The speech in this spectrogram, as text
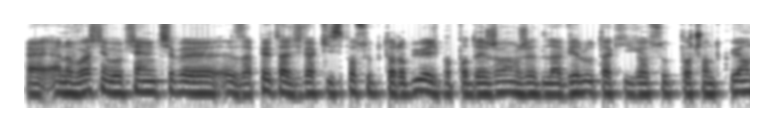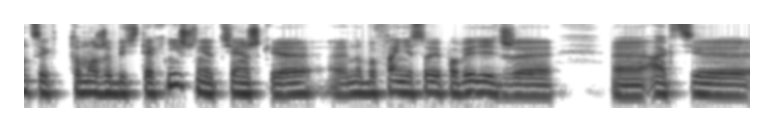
E, no właśnie, bo chciałem Ciebie zapytać, w jaki sposób to robiłeś, bo podejrzewam, że dla wielu takich osób początkujących to może być technicznie ciężkie, e, no bo fajnie sobie powiedzieć, że e, akcje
